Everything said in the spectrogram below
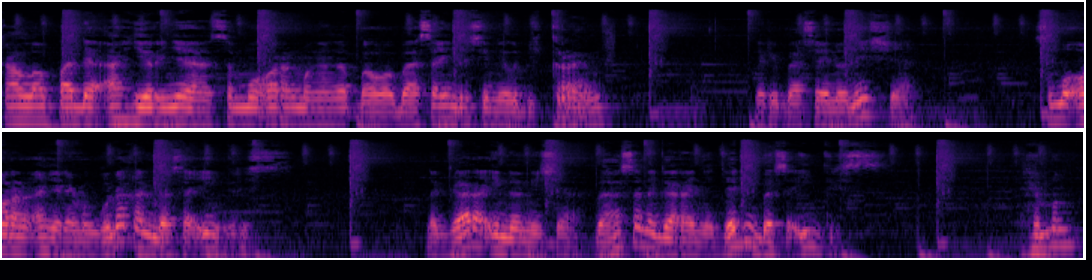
kalau pada akhirnya semua orang menganggap bahwa bahasa Inggris ini lebih keren dari bahasa Indonesia semua orang akhirnya menggunakan bahasa Inggris. Negara Indonesia bahasa negaranya jadi bahasa Inggris. Emang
